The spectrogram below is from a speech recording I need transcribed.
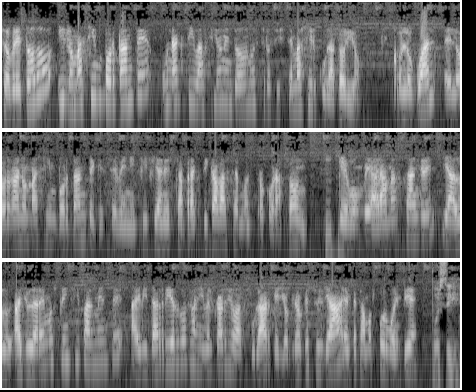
Sobre todo, y lo más importante, una activación en todo nuestro sistema circulatorio. Con lo cual, el órgano más importante que se beneficia en esta práctica va a ser nuestro corazón, que bombeará más sangre y ayudaremos principalmente a evitar riesgos a nivel cardiovascular, que yo creo que eso ya empezamos por buen pie. Pues sí.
